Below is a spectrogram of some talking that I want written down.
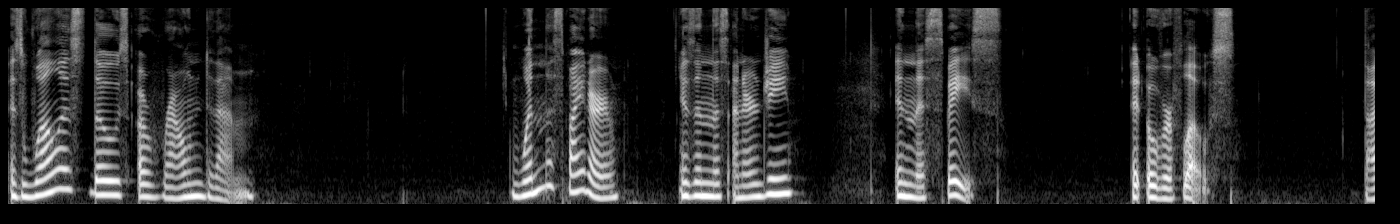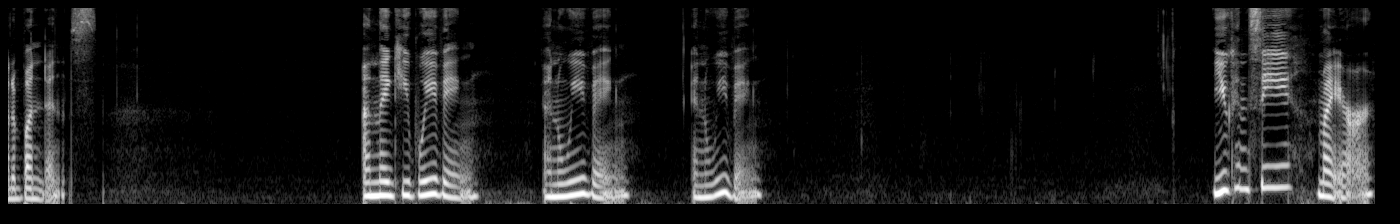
as well as those around them. When the spider is in this energy, in this space, it overflows. That abundance. And they keep weaving and weaving and weaving. You can see my error.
